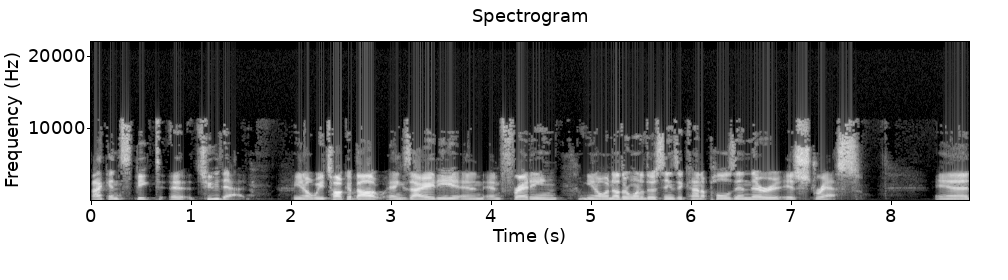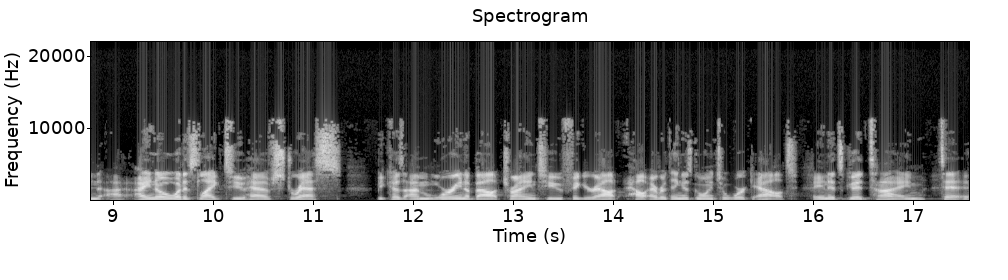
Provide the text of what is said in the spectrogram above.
I can speak to, uh, to that. You know, we talk about anxiety and, and fretting. You know, another one of those things that kind of pulls in there is stress. And I, I know what it's like to have stress because I'm worrying about trying to figure out how everything is going to work out in its good time to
